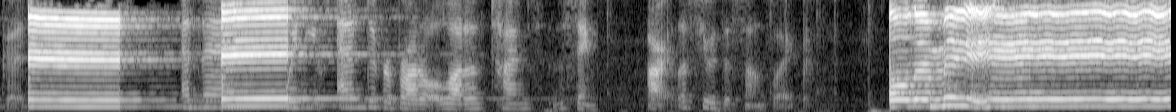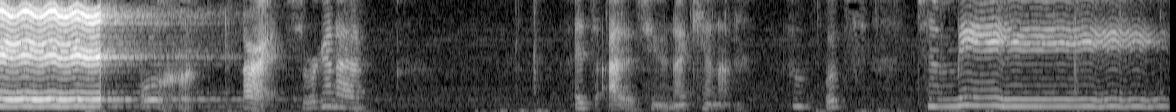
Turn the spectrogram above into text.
good. And then when you end a vibrato, a lot of times the same. All right, let's see what this sounds like. Holding me. Ugh. All right, so we're gonna. It's out of tune. I cannot. Whoops. To me.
